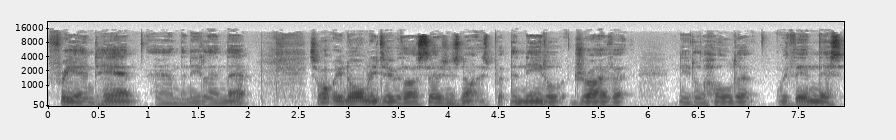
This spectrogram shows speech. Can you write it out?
free end here and the needle end there. So what we normally do with our surgeon's knot is put the needle driver, needle holder within this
